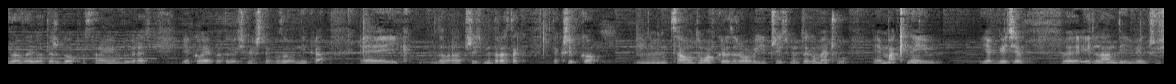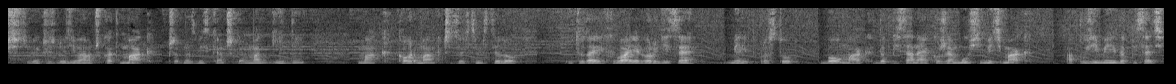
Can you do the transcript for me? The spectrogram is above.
dlatego też go postaramy wybrać jako, jako tego śmiesznego zawodnika. E, i, dobra, przejdźmy teraz tak, tak szybko mm, całą tą ławkę rezerwową i przejdźmy do tego meczu. E, McName. Jak wiecie, w Irlandii większość, większość ludzi ma na przykład Mac przed nazwiskiem, na przykład McGiddy, McCormack czy coś w tym stylu. I tutaj chyba jego rodzice mieli po prostu, bo Mac dopisane jako, że musi mieć Mac, a później mieli dopisać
